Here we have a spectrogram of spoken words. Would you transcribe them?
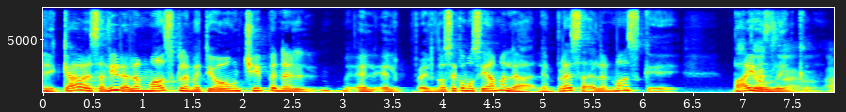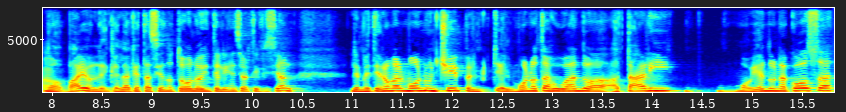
Y acaba de salir. Elon Musk le metió un chip en el. el, el- el- no sé cómo se llama la, la empresa, Elon Musk. eh, BioLink. Tesla, ah. No, BioLink es la que está haciendo todo lo de inteligencia artificial. Le metieron al mono un chip. El mono está jugando a Atari, moviendo una cosa,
